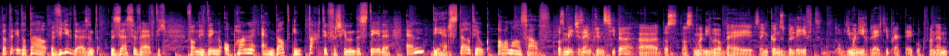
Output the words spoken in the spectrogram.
dat er in totaal 4056 van die dingen ophangen en dat in 80 verschillende steden. En die herstelt hij ook allemaal zelf. Dat is een beetje zijn principe. Uh, dat, is, dat, is, de manier waarop hij zijn kunst beleeft. Op die manier blijft die praktijk ook van hem.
